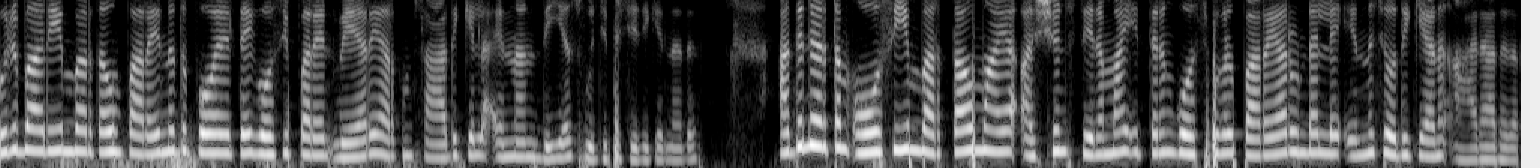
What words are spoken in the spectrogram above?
ഒരു ഭാര്യയും ഭർത്താവും പറയുന്നത് പോലത്തെ ഗോസിപ്പ് പറയാൻ വേറെ ആർക്കും സാധിക്കില്ല എന്നാണ് ദിയ സൂചിപ്പിച്ചിരിക്കുന്നത്. അതിനർത്ഥം ഓസിയും ഭർത്താവുമായ അശ്വിൻ സ്ഥിരമായി ഇത്തരം ഗോസിപ്പുകൾ പറയാറുണ്ടല്ലേ എന്ന് ചോദിക്കുകയാണ് ആരാധകർ.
